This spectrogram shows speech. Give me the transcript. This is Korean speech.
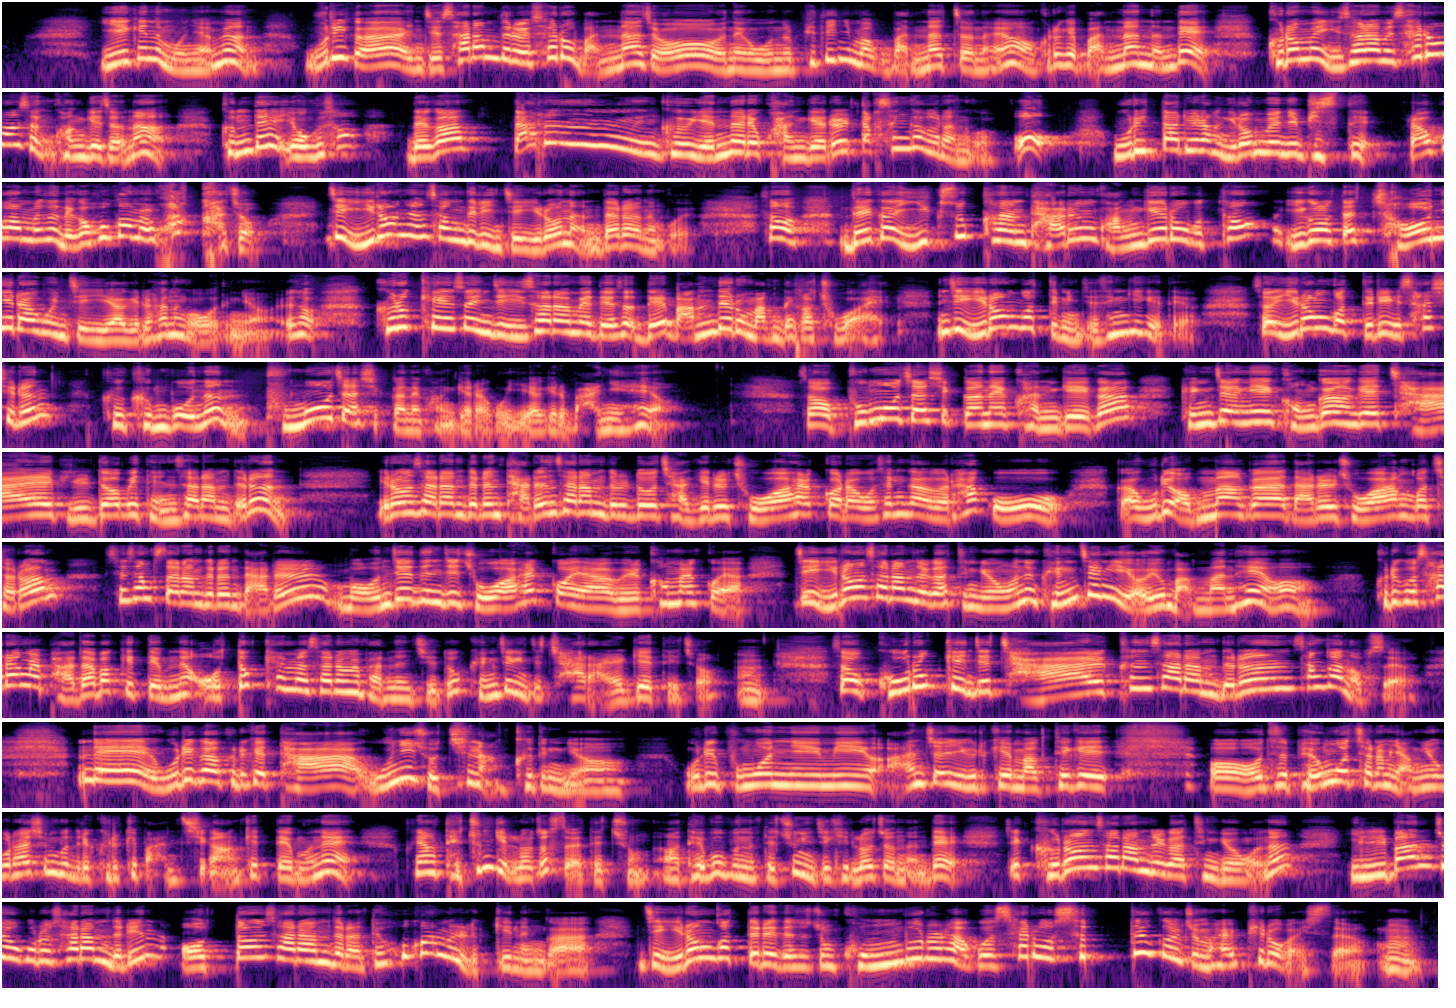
이 얘기는 뭐냐면 우리가 이제 사람들을 새로 만나죠. 내가 오늘 피디님하고 만났잖아요. 그렇게 만났는데 그러면 이 사람이 새로운 관계잖아. 근데 여기서 내가 다른 그 옛날의 관계를 딱 생각을 하는 거. 어, 우리 딸이랑 이런 면이 비슷해. 라고 하면서 내가 호감을 확 가져. 이제 이런 현상들이 이제 일어난다라는 거예요. 그래서 내가 익숙한 다른 관계로부터 이걸 딱 전이라고 이제 이야기를 하는 거거든요. 그래서 그렇게 해서 이제 이 사람에 대해서 내 맘대로 막 내가 좋아해. 이제 이런 것들이 이제 생기게 돼요. 그래서 이런 것들이 사실은 그 근본은 부모 자식 간의 관계라고 이야기를 많이 해요. 그래서 부모 자식 간의 관계가 굉장히 건강하게 잘 빌드업이 된 사람들은 이런 사람들은 다른 사람들도 자기를 좋아할 거라고 생각을 하고 그러니까 우리 엄마가 나를 좋아한 것처럼 세상 사람들은 나를 뭐 언제든지 좋아할 거야 웰컴할 거야 이제 이런 사람들 같은 경우는 굉장히 여유만만해요. 그리고 사랑을 받아봤기 때문에 어떻게 하면 사랑을 받는지도 굉장히 이제 잘 알게 되죠. 음. 그래서 그렇게 이제 잘 큰 사람들은 상관없어요. 근데 우리가 그렇게 다 운이 좋지는 않거든요. 우리 부모님이 완전히 이렇게 막 되게 어, 어디서 배운 것처럼 양육을 하신 분들이 그렇게 많지가 않기 때문에 그냥 대충 길러졌어요. 대충. 어, 대부분은 대충 이제 길러졌는데 이제 그런 사람들 같은 경우는 일반적으로 사람들인 어떤 사람들한테 호감을 느끼는가 이제 이런 것들에 대해서 좀 공부를 하고 새로 습득을 좀 할 필요가 있어요. 음.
